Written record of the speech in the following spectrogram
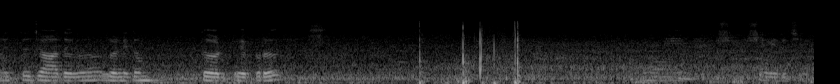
അപ്പോൾ ജാതക ഗണിതം തേർഡ് പേപ്പർ ഷെയർ ചെയ്യാം.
